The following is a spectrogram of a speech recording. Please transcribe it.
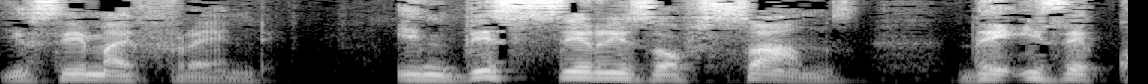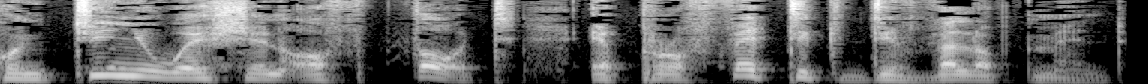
You see, my friend, in this series of Psalms, there is a continuation of thought, a prophetic development.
